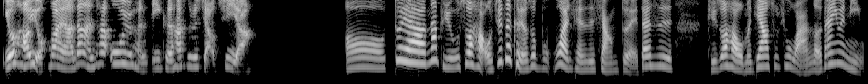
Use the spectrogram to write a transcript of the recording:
有好有坏啊。当然，他物欲很低，可是他是不是小气啊？哦，对啊。那比如说，好，我觉得这可能说不不完全是相对，但是比如说，好，我们今天要出去玩了，但因为你，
